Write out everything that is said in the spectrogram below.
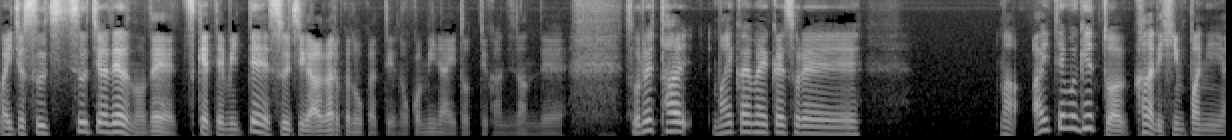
まあ一応数値、数値が出るので、付けてみて、数値が上がるかどうかっていうのをこう見ないとっていう感じなんで、それた、毎回毎回それ、まあ、アイテムゲットはかなり頻繁に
